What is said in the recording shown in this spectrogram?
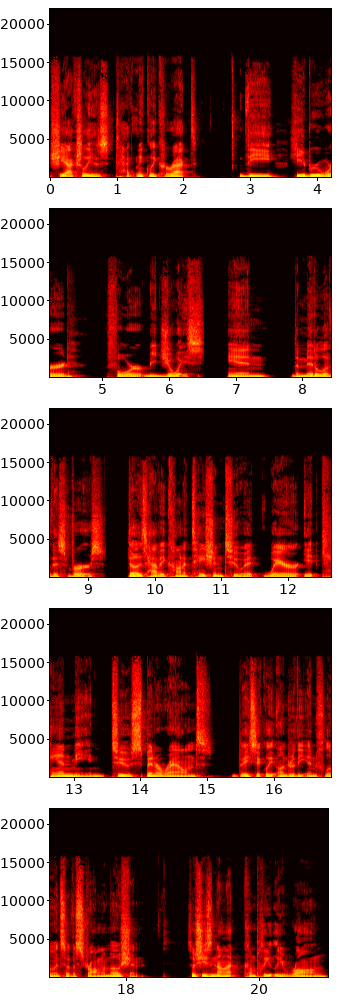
she actually is technically correct. The Hebrew word for rejoice in the middle of this verse does have a connotation to it where it can mean to spin around basically under the influence of a strong emotion. So she's not completely wrong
